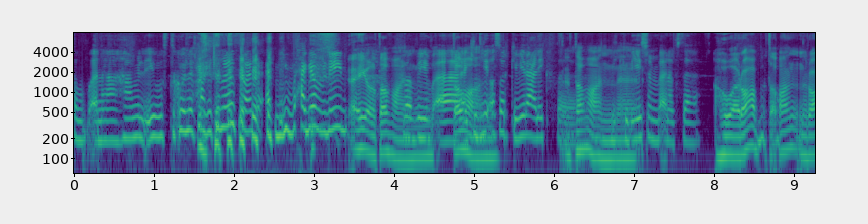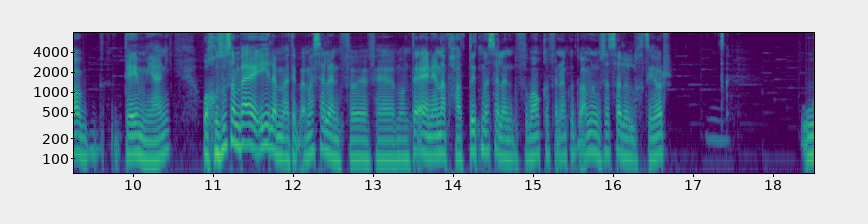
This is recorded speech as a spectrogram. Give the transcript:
طب أنا هعمل إيه وسط كل الحاجات اللي أنا سمعتها؟ أجيب حاجة منين؟ أيوه طبعا فبيبقى طبعا أكيد ليه أثر كبير عليك في طبعاً. ال creation بقى نفسها. هو رعب طبعا رعب تام يعني. وخصوصا بقى إيه لما تبقى مثلا في في منطقة يعني أنا اتحطيت مثلا في موقف إن أنا كنت بعمل مسلسل الاختيار و...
